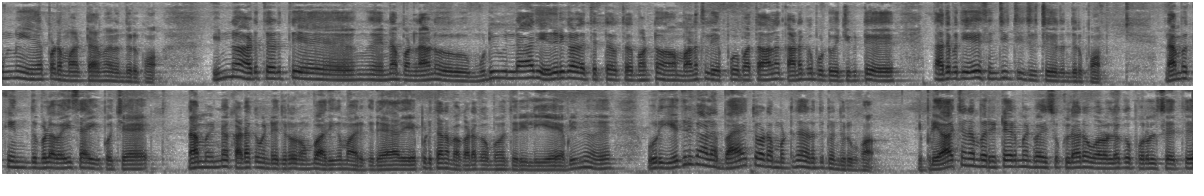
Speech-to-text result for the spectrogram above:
ஒன்றும் ஏற்பட மாட்டாமல் இருந்திருக்கும். இன்னும் அடுத்தடுத்து என்ன பண்ணலான்னு ஒரு முடிவில்லாத எதிர்கால திட்டத்தை மட்டும் மனசில் எப்போ பார்த்தாலும் கணக்கு போட்டு வச்சுக்கிட்டு அதை பற்றியே செஞ்சுட்டு இருந்திருப்போம். நமக்கு இந்த இவ்வளோ வயசாகி போச்சே நம்ம இன்னும் கடக்க வேண்டிய தூரம் ரொம்ப அதிகமாக இருக்குது அதை எப்படி தான் நம்ம கடக்க போகணும் தெரியலையே அப்படின்னு ஒரு எதிர்கால பயத்தோட மட்டும்தான் இருந்துட்டு வந்திருக்கோம். இப்படியாச்சும் நம்ம ரிட்டையர்மெண்ட் வயசுக்குள்ளார ஓரளவுக்கு பொருள் சேர்த்து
